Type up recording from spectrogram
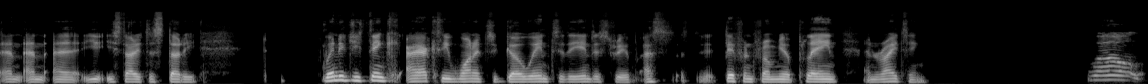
and and uh, you you started to study. When did you think I actually wanted to go into the industry as different from your playing and writing? Well,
